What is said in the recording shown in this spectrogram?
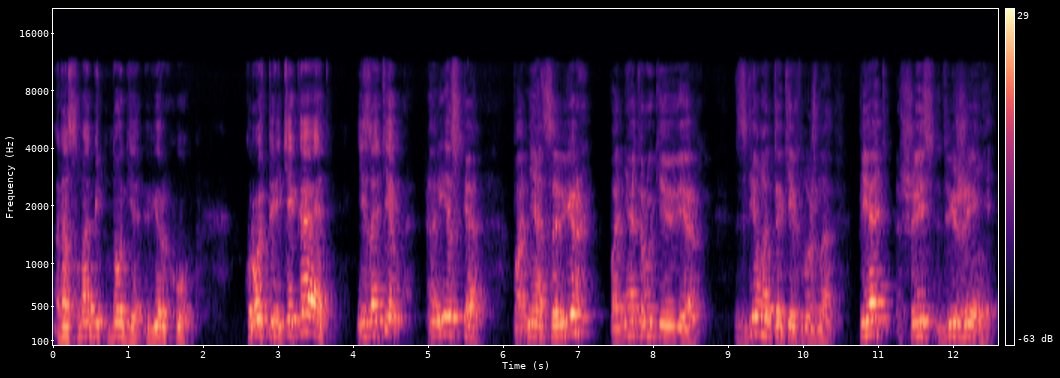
расслабить ноги вверху. Кровь перетекает и затем резко подняться вверх, поднять руки вверх. Сделать таких нужно 5-6 движений.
